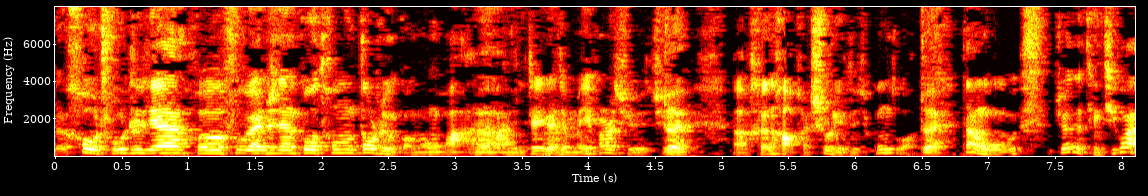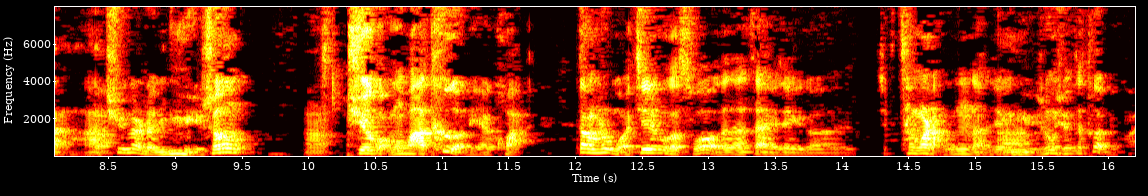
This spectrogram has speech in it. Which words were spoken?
呃后厨之间和服务员之间沟通都是用广东话，对吧？嗯你这个就没法去去对啊，很好很顺利的去工作。对，但我觉得挺奇怪的啊，嗯去那儿的女生嗯学广东话特别快。当时我接触的所有的在这个餐馆打工的，这个啊女生学的特别快，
